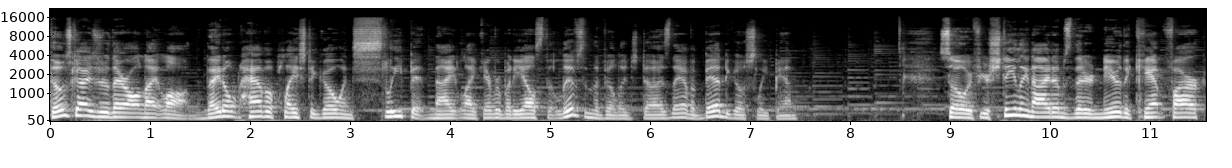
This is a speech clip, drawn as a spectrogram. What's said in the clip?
those guys are there all night long. They don't have a place to go and sleep at night like everybody else that lives in the village does. They have a bed to go sleep in. So if you're stealing items that are near the campfire,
